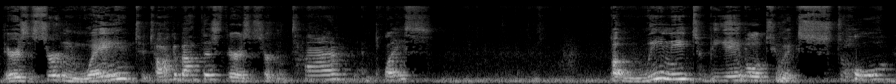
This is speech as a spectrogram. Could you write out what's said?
There is a certain way to talk about this, there is a certain time and place. But we need to be able to extol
